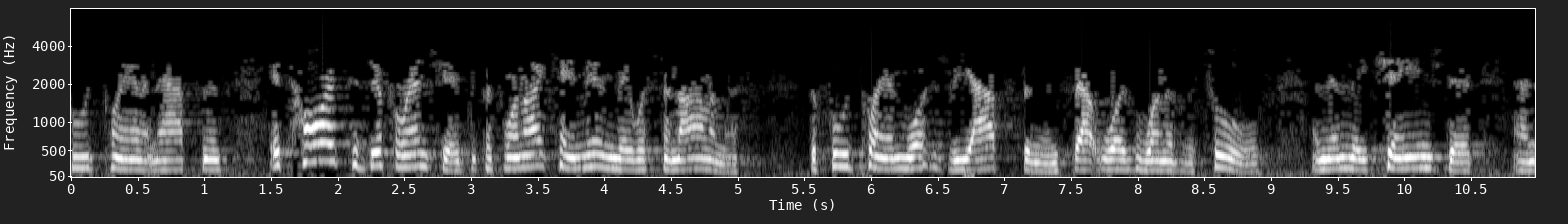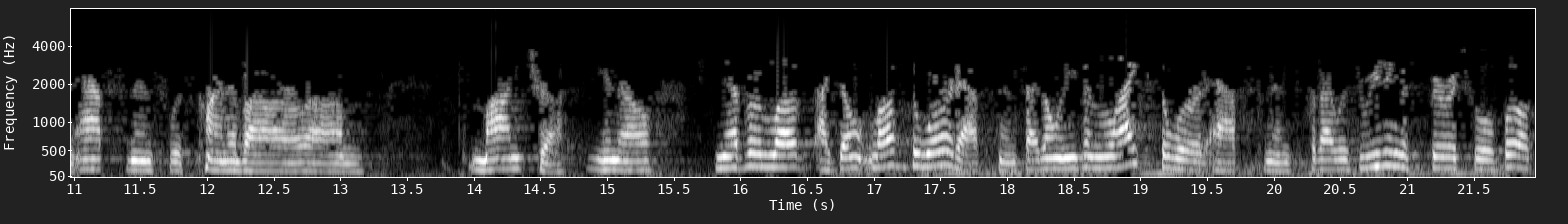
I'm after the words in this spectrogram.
food plan and abstinence, it's hard to differentiate because when I came in, they were synonymous. The food plan was the abstinence. That was one of the tools. And then they changed it, and abstinence was kind of our um, mantra, you know. Never loved, I don't love the word abstinence. I don't even like the word abstinence. But I was reading a spiritual book,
